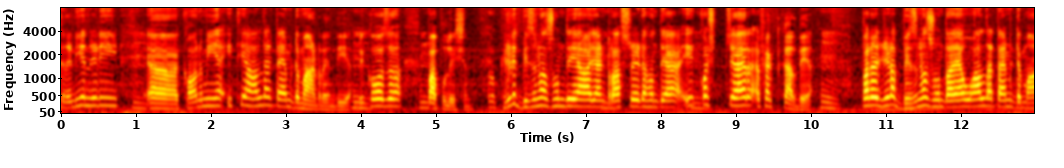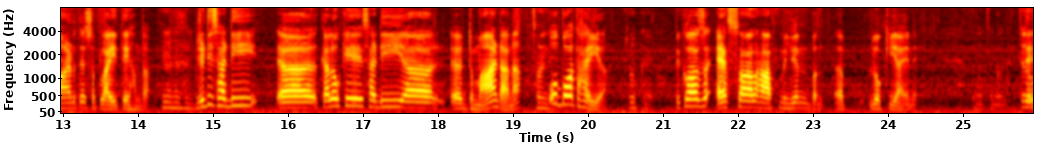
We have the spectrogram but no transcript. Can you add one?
ਕੈਨੇਡੀਅਨ ਜਿਹੜੀ ਇਕਨੋਮੀ ਆ ਇੱਥੇ ਆਲ ਦਾ ਟਾਈਮ ਡਿਮਾਂਡ ਰਹਿੰਦੀ ਆ ਬਿਕੋਜ਼ ਪਾਪੂਲੇਸ਼ਨ ਜਿਹੜੇ ਬਿਜ਼ਨਸ ਹੁੰਦੇ ਆ ਜਾਂ ਇੰਟਰਸਟ ਰੇਟ ਹੁੰਦੇ ਆ ਇਹ ਕੁਝ ਚਾਰ ਇਫੈਕਟ ਕਰਦੇ ਆ। ਪਰ ਜਿਹੜਾ ਬਿਜ਼ਨਸ ਹੁੰਦਾ ਆ ਉਹ ਆਲ ਦਾ ਟਾਈਮ ਡਿਮਾਂਡ ਤੇ ਸਪਲਾਈ ਤੇ ਹੁੰਦਾ। ਜਿਹੜੀ ਸਾਡੀ ਕਹ ਲਓ ਕਿ ਸਾਡੀ ਡਿਮਾਂਡ ਆ ਨਾ ਉਹ ਬਹੁਤ ਹਾਈ ਆ। ਓਕੇ ਬਿਕੋਜ਼ ਇਸ ਸਾਲ ਹਾਫ ਮਿਲੀਅਨ ਲੋਕੀ ਆਏ ਨੇ। ਤੇ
